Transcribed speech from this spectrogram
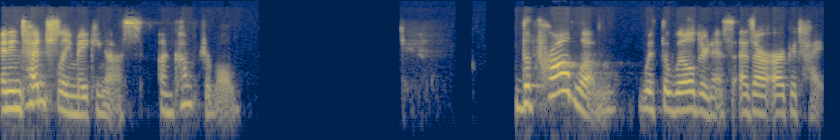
and intentionally making us uncomfortable. The problem with the wilderness as our archetype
